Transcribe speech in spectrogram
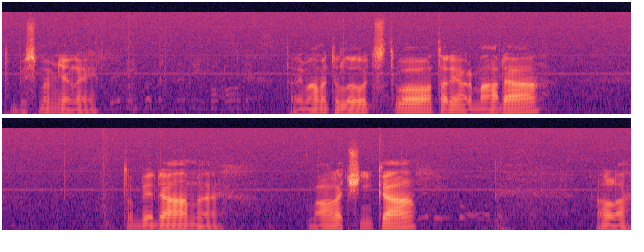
To bychom měli. Tady máme tohle loďstvo, tady armáda. Tobě dáme válečníka. Ale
